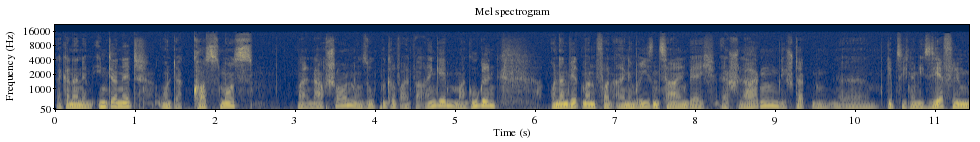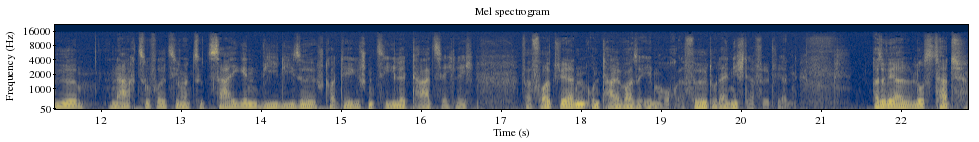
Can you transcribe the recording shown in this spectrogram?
der kann dann im Internet unter Kosmos mal nachschauen und Suchbegriff einfach eingeben, mal googeln und dann wird man von einem riesen Zahlenberg erschlagen. Die Stadt äh, gibt sich nämlich sehr viel Mühe nachzuvollziehen und zu zeigen, wie diese strategischen Ziele tatsächlich verfolgt werden und teilweise eben auch erfüllt oder nicht erfüllt werden. Also wer Lust hat,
